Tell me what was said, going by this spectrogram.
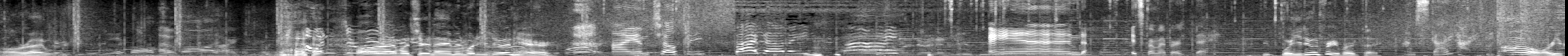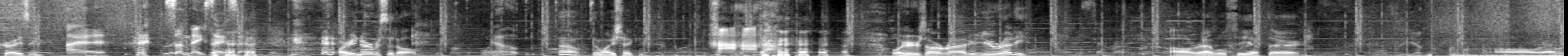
All right. Oh, sorry. All right. What's your name and what are you doing here? I am Chelsea. Bye, Bobby. Bye. And it's for my birthday. What are you doing for your birthday? I'm skydiving. Oh, are you crazy? Uh, some may say so. Are you nervous at all? No. Oh, then why are you shaking? Ha ha ha. well, here's our ride. Are you ready? I am so ready. All right, we'll see you up there.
